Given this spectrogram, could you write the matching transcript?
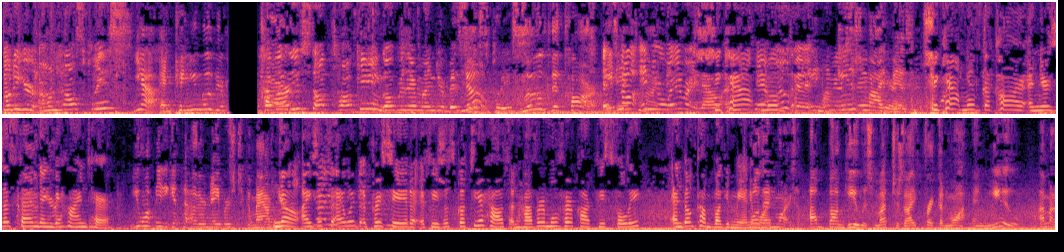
Go to your own house, please. Yeah, and can you move your how about you stop talking and go over there and mind your business, no, please? Move the car. It's it not in your way right now. She can't, can't move, move it. It is my business. She can't move the car and you're just standing behind her. You want me to get the other neighbors to come out here? No, I just I would appreciate it if you just go to your house and have her move her car peacefully and don't come bugging me anymore. Well, then I'll bug you as much as I freaking want. And you, I'm an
